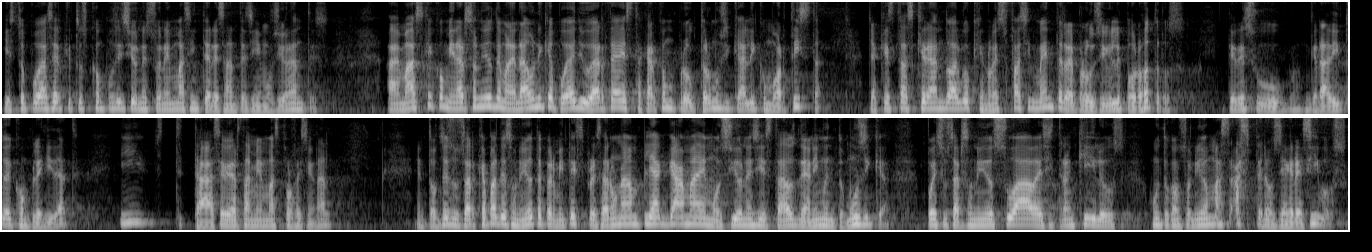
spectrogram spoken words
y esto puede hacer que tus composiciones suenen más interesantes y emocionantes. Además que combinar sonidos de manera única puede ayudarte a destacar como productor musical y como artista, ya que estás creando algo que no es fácilmente reproducible por otros. Tiene su gradito de complejidad y te hace ver también más profesional. Entonces usar capas de sonido te permite expresar una amplia gama de emociones y estados de ánimo en tu música. Puedes usar sonidos suaves y tranquilos junto con sonidos más ásperos y agresivos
